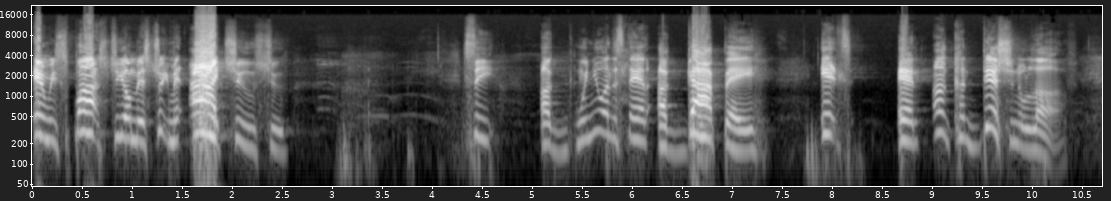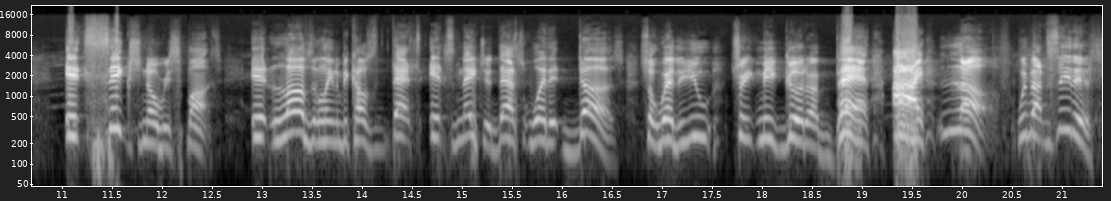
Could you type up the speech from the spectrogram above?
In response to your mistreatment, I choose to. See, uh, when you understand agape, it's an unconditional love. It seeks no response. It loves Elena because that's its nature. That's what it does. So whether you treat me good or bad, I love. We're about to see this.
